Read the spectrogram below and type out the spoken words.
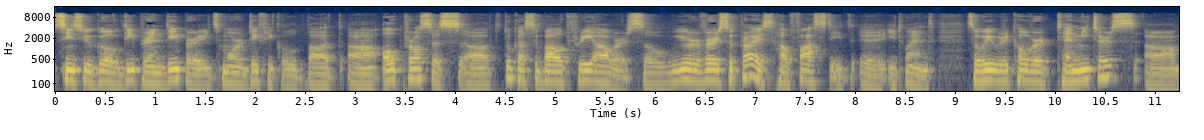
since you go deeper and deeper, it's more difficult. But uh, all process uh, took us about three hours, so we were very surprised how fast it uh, it went. So we recovered 10 meters uh,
